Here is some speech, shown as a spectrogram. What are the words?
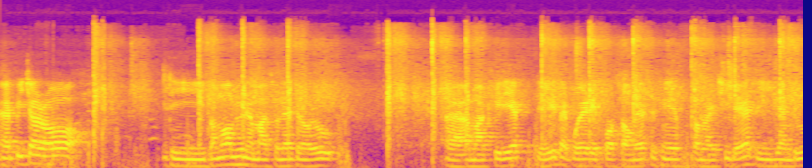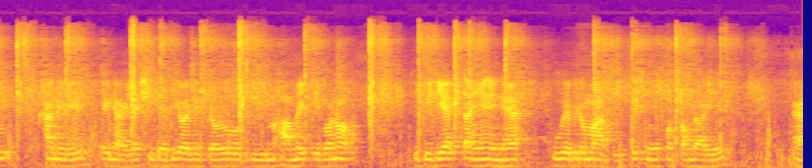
အဲပြီးကြတော့ဒီဗမောမြို့နယ်မှာဆိုလည်းကျွန်တော်တို့အဲအမကီရဲ့ဒီတိုက်ပွဲတွေပေါ်ဆောင်တဲ့စစ်စင်ရေးပေါ်ဆောင်ရရှိတယ်ဒီရန်သူခန်းတွေအိမ်တွေလည်းရှိတယ်ပြီးတော့ကျွန်တော်တို့ဒီမဟာမိတ်တွေပေါ့နော်ဒီ PDF တိုင်ရင်နေနဲ့ ပူးရပြီးတော့မှဒီစစ်စင်ရေးပေါ်ဆောင်တာတွေအဲ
